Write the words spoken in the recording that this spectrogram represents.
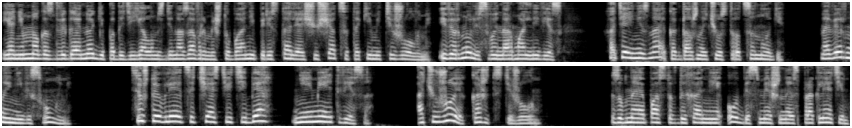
Я немного сдвигаю ноги под одеялом с динозаврами, чтобы они перестали ощущаться такими тяжелыми и вернули свой нормальный вес, хотя и не знаю, как должны чувствоваться ноги. Наверное, невесомыми. Все, что является частью тебя, не имеет веса, а чужое кажется тяжелым. Зубная паста в дыхании обе, смешанная с проклятием,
